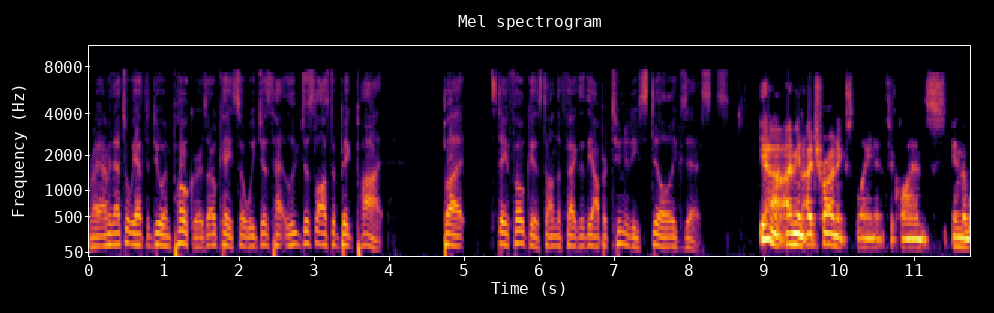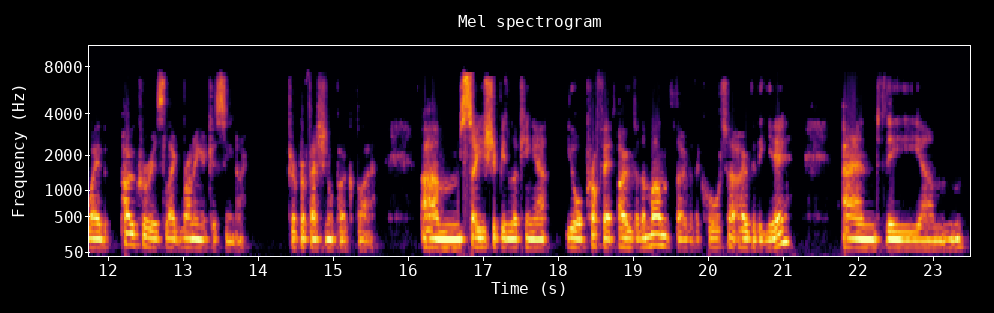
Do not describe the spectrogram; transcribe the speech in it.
right? I mean, that's what we have to do in poker. Is okay, so we just had we just lost a big pot, but stay focused on the fact that the opportunity still exists. Yeah, I mean, I try and explain it to clients in the way that poker is like running a casino for a professional poker player. Um, so you should be looking at your profit over the month, over the quarter, over the year, and the um,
